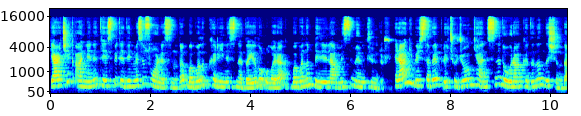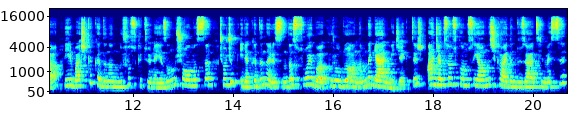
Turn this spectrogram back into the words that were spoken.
Gerçek annenin tespit edilmesi sonrasında babalık karinesine dayalı olarak babanın belirlenmesi mümkündür. Herhangi bir sebeple çocuğun kendisini doğuran kadının dışında bir başka kadının nüfus kütüğüne yazılmış olması çocuk ile kadın arasında soy bağı kurulduğu anlamına gelmeyecektir. Ancak söz konusu yanlış kaydın düzeltilmesi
